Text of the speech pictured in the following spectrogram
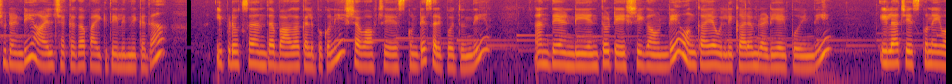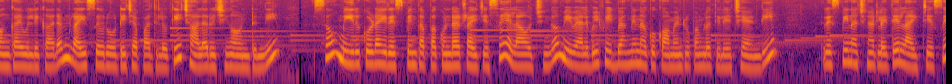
చూడండి ఆయిల్ చక్కగా పైకి తేలింది కదా. ఇప్పుడు ఒకసారి అంతా బాగా కలుపుకొని స్టవ్ ఆఫ్ చేసుకుంటే సరిపోతుంది. అంతే అండి ఎంతో టేస్టీగా ఉండే వంకాయ ఉల్లికారం రెడీ అయిపోయింది. ఇలా చేసుకున్న ఈ వంకాయ ఉల్లికారం రైస్ రోటీ చపాతీలోకి చాలా రుచిగా ఉంటుంది. సో మీరు కూడా ఈ రెసిపీని తప్పకుండా ట్రై చేసి ఎలా వచ్చిందో మీ వాల్యుబుల్ ఫీడ్బ్యాక్ని నాకు కామెంట్ రూపంలో తెలియచేయండి. రెసిపీ నచ్చినట్లయితే లైక్ చేసి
